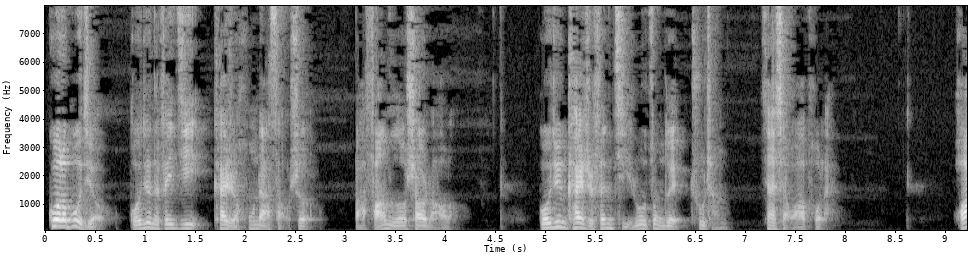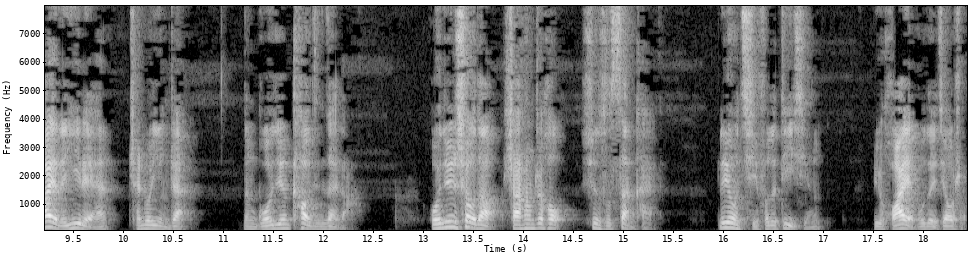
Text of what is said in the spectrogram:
过了不久，国军的飞机开始轰炸扫射，把房子都烧着了。国军开始分几路纵队出城，向小洼扑来。华野的一连沉着应战，等国军靠近再打。国军受到杀伤之后，迅速散开，利用起伏的地形与华野部队交手，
